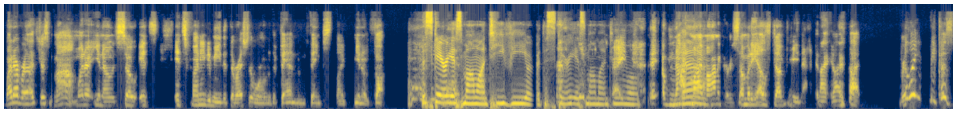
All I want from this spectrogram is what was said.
whatever. That's just mom. What you know? So it's it's funny to me that the rest of the world of the fandom thinks like you know thought The scariest mom on TV or the scariest mom on TV. Eh, not my moniker. Somebody else dubbed me that, and I and I thought, really? Because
